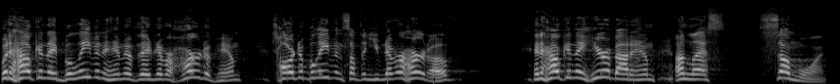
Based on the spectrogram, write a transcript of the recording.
But how can they believe in him if they've never heard of him? It's hard to believe in something you've never heard of. And how can they hear about him unless someone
